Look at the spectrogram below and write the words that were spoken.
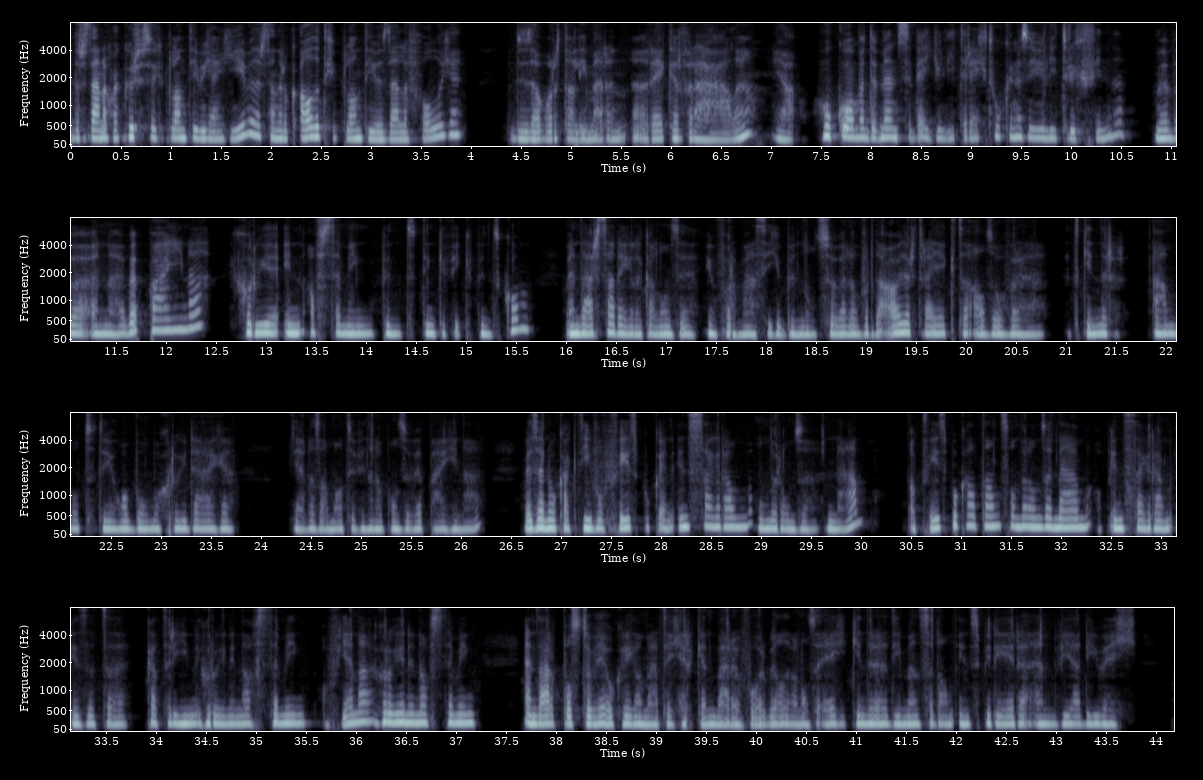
er staan nog wat cursussen gepland die we gaan geven. Er staan er ook altijd gepland die we zelf volgen. Dus dat wordt alleen maar een, een rijker verhaal. Hè? Ja. Hoe komen de mensen bij jullie terecht? Hoe kunnen ze jullie terugvinden? We hebben een eh, webpagina, groeieninafstemming.tinkefik.com. En daar staat eigenlijk al onze informatie gebundeld, zowel over de oudertrajecten als over eh, het kinderaanbod, de jonge bomengroeidagen. Ja, dat is allemaal te vinden op onze webpagina. Wij zijn ook actief op Facebook en Instagram onder onze naam. Op Facebook althans onder onze naam. Op Instagram is het uh, Katrien Groeien in Afstemming of Jenna Groeien in Afstemming. En daar posten wij ook regelmatig herkenbare voorbeelden van onze eigen kinderen, die mensen dan inspireren en via die weg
